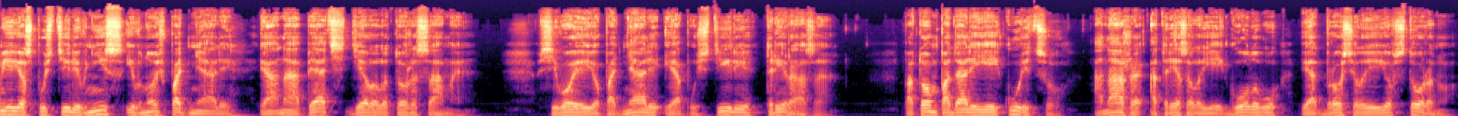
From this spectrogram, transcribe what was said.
ее спустили вниз и вновь подняли, и она опять делала то же самое. Всего ее подняли и опустили три раза. Потом подали ей курицу, она же отрезала ей голову и отбросила ее в сторону.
